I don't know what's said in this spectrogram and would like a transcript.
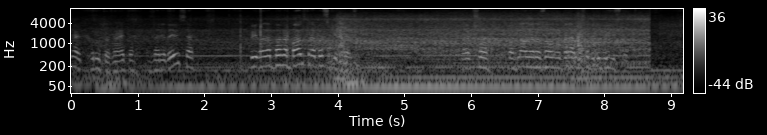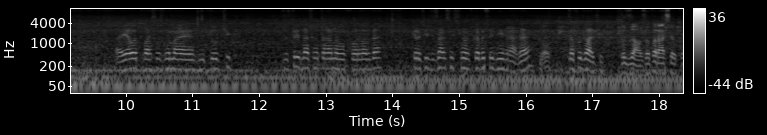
Як круто, знаєте, зарядився. Блін, але барабан треба скидати. Так що погнали разом виберемо, що будемо їсти. А я от Вася знімаю ютубчик. Зустрів нашого тараного форварда. Коротше, дізнався, що в тебе сьогодні гра, да? Ну, На футзалці. футзал за Тарасівку.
